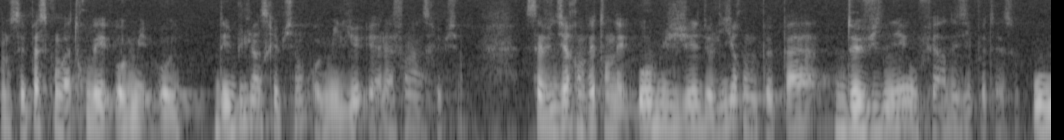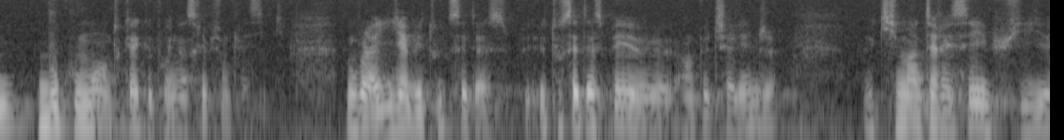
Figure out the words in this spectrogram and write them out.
on ne sait pas ce qu'on va trouver au, début de l'inscription, au milieu et à la fin de l'inscription. Ça veut dire qu'en fait, on est obligé de lire, on ne peut pas deviner ou faire des hypothèses, ou beaucoup moins en tout cas que pour une inscription classique. Donc voilà, il y avait tout cet aspect, euh, un peu challenge euh, qui m'intéressait et puis euh,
